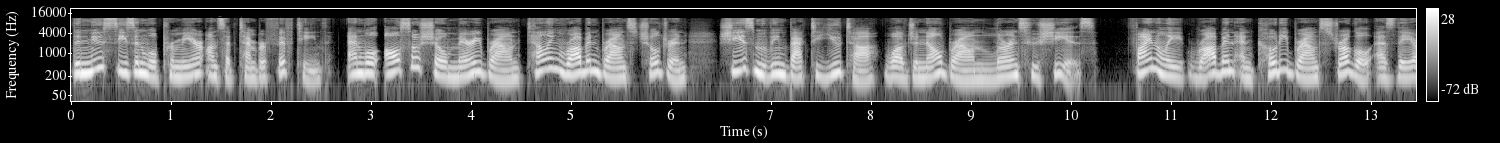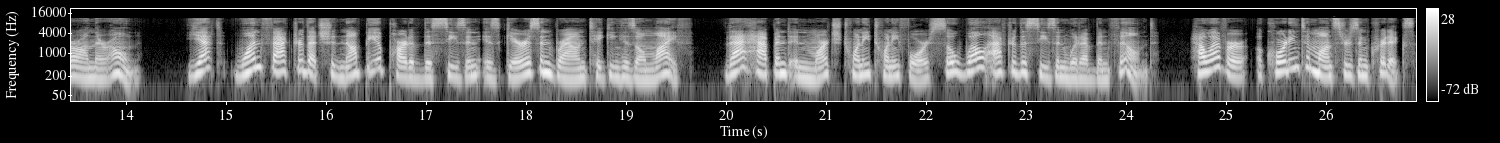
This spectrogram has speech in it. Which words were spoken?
The new season will premiere on September 15th and will also show Meri Brown telling Robyn Brown's children she is moving back to Utah while Janelle Brown learns who she is. Finally, Robyn and Kody Brown struggle as they are on their own. Yet, one factor that should not be a part of this season is Garrison Brown taking his own life. That happened in March 2024, so well after the season would have been filmed. However, according to Monsters and Critics,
